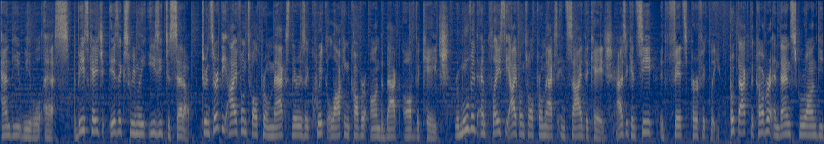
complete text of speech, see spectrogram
and the Weebill S. The Beast Cage is extremely easy to set up. To insert the iPhone 12 Pro Max, there is a quick locking cover on the back of the cage. Remove it and place the iPhone 12 Pro Max inside the cage. As you can see, it fits perfectly. Put back the cover and then screw on the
